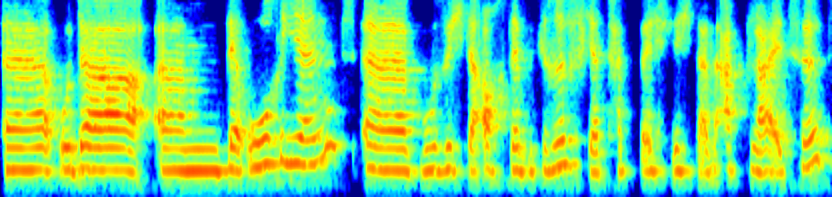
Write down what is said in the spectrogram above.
äh, oder ähm, der Orient, äh, wo sich da auch der Begriff ja tatsächlich dann ableitet.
